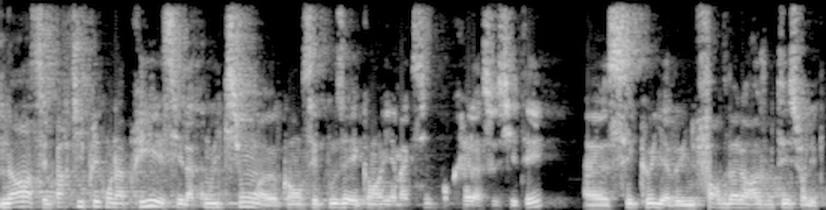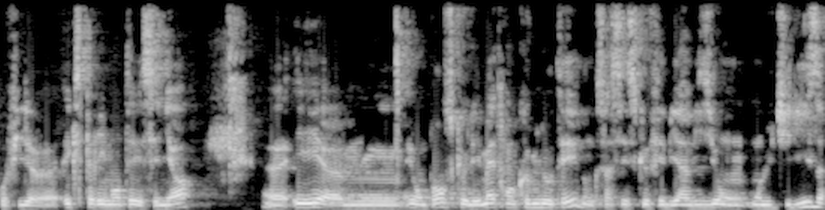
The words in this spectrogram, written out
Non, c'est le parti pris qu'on a pris et c'est la conviction quand on s'est posé avec Henri et Maxime pour créer la société. C'est qu'il y avait une forte valeur ajoutée sur les profils expérimentés et seniors. Et, on pense que les mettre en communauté, donc ça c'est ce que fait bien Vision, on, l'utilise,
